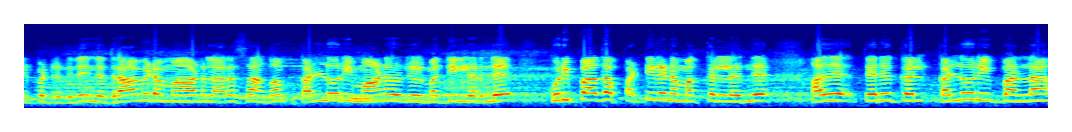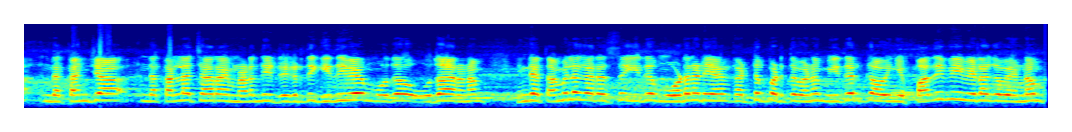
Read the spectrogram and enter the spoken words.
ஏற்பட்டிருக்குது. இந்த திராவிட மாடல் அரசாங்கம் கல்லூரி மாணவர்கள் மத்தியிலிருந்து குறிப்பாக பட்டியலின மக்கள்லேருந்து அது தெருக்கள் கல்லூரி மாதிரிலாம் இந்த கஞ்சா இந்த கள்ளச்சாராயம் நடந்துட்டு இருக்கிறதுக்கு இதுவே முத உதாரணம். இந்த தமிழக அரசு இது உடனடியாக கட்டுப்படுத்த வேண்டும். இதற்கு அவங்க பதவி விலக வேண்டும்.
